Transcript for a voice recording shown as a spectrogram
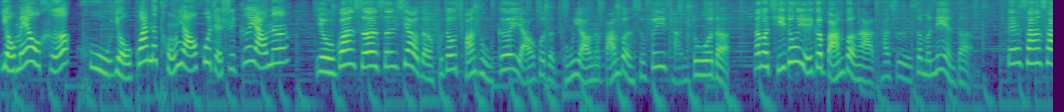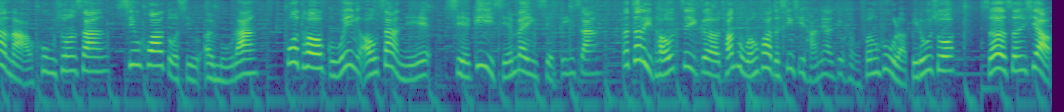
有没有和虎有关的童谣或者是歌谣呢？有关十二生肖的福州传统歌谣或者童谣呢，版本是非常多的。那么其中有一个版本啊，它是这么念的。在山上老，虎双山，绣花多少二木兰，波涛古印欧三年，写记写美写丁山。那这里头这个传统文化的信息含量就很丰富了。比如说十二生肖，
